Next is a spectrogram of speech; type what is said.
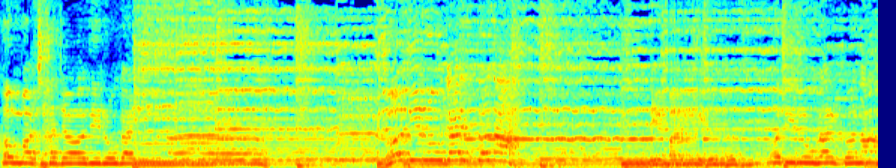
엄마 찾아 어디로 갈 거나 어디로 갈 거나 내 발길은 어디로 갈 거나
